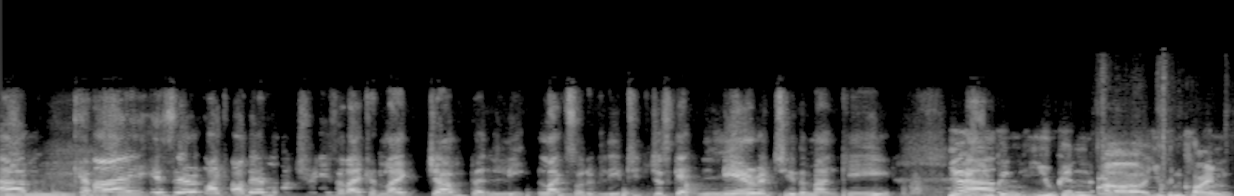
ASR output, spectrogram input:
Um. Can I? Is there like? Are there more trees that I can like jump and leap, like sort of leap to just get nearer to the monkey? yeah you um, can you can uh you can climb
